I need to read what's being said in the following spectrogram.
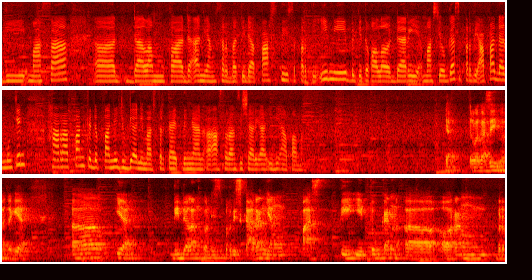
di masa uh, dalam keadaan yang serba tidak pasti seperti ini, begitu kalau dari Mas Yoga seperti apa dan mungkin harapan ke depannya juga nih Mas terkait dengan uh, asuransi syariah ini apa Mas? Ya, terima kasih Mbak Zakia. Uh, ya, di dalam kondisi seperti sekarang yang pasti itu kan uh, orang ber,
